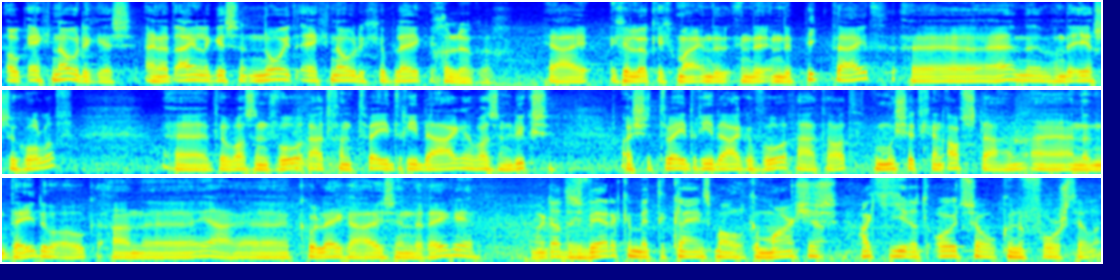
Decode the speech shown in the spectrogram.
ook echt nodig is. En uiteindelijk is het nooit echt nodig gebleken. Gelukkig. Ja, gelukkig. Maar in de, in de, in de piektijd hè, van de eerste golf... er was een voorraad van twee, drie dagen. was een luxe. Als je twee, drie dagen voorraad had, dan moest je het gaan afstaan. en dat deden we ook aan ja, collega-huizen in de regio. Maar dat is werken met de kleinst mogelijke marges. Had je je dat ooit zo kunnen voorstellen?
